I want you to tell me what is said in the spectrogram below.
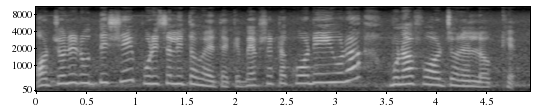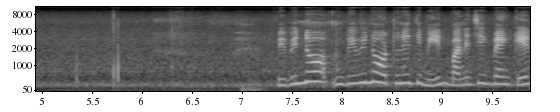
অর্জনের উদ্দেশ্যেই পরিচালিত হয়ে থাকে। ব্যবসাটা করেই ওরা মুনাফা অর্জনের লক্ষ্যে। বিভিন্ন বিভিন্ন অর্থনীতিবিদ বাণিজ্যিক ব্যাংকের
